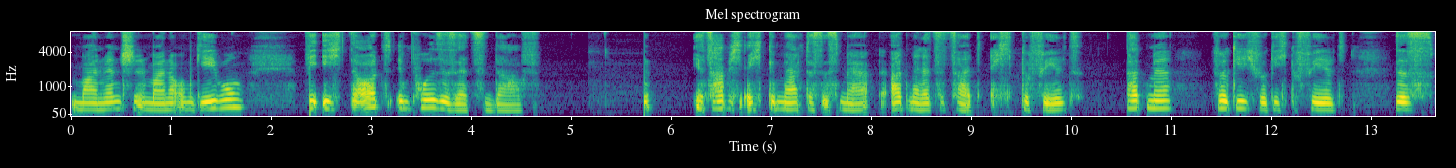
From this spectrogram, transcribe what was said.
meinen Menschen in meiner Umgebung, wie ich dort Impulse setzen darf jetzt habe ich echt gemerkt, das ist mir, hat mir letzte Zeit echt gefehlt. Hat mir wirklich, wirklich gefehlt. Das,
